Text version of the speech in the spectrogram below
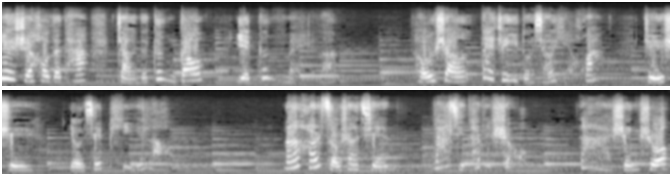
这时候的她长得更高，也更美了，头上戴着一朵小野花，只是有些疲劳。男孩走上前，拉起她的手。大声说：“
